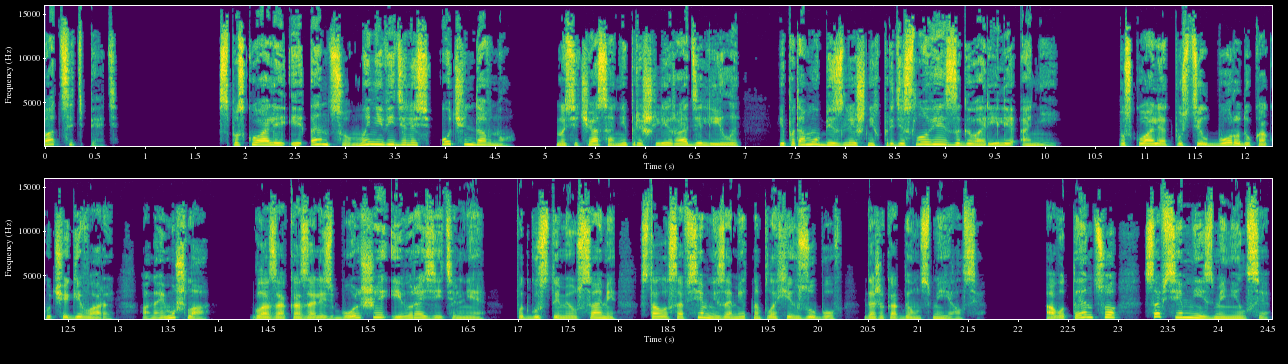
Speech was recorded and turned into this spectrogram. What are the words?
25. С Паскуали и Энцо мы не виделись очень давно, но сейчас они пришли ради Лилы, и потому без лишних предисловий заговорили о ней. Паскуали отпустил бороду, как у Че Гевары, она ему шла. Глаза оказались больше и выразительнее. Под густыми усами стало совсем незаметно плохих зубов, даже когда он смеялся. А вот Энцо совсем не изменился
